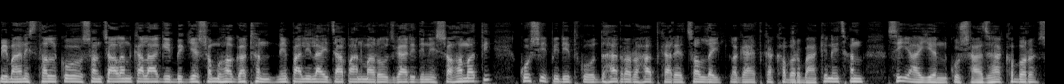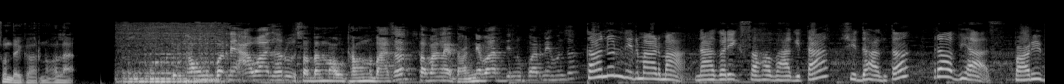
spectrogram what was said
विमानस्थलको सञ्चालनका लागि विज्ञ समूह गठन नेपालीलाई जापानमा रोजगारी दिने सहमति कोशी पीड़ितको उद्धार र राहत कार्य चल्दै लगायतका खबर बाँकी नै छन्। सीआईएनको साझा खबर सुन्दै गर्नुहोला। उठाउनु पर्ने आवाजहरू सदनमा उठाउनु भएको छ तपाईँलाई धन्यवाद दिनुपर्ने हुन्छ। कानून निर्माणमा नागरिक सहभागिता सिद्धान्त र अभ्यास। पारित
